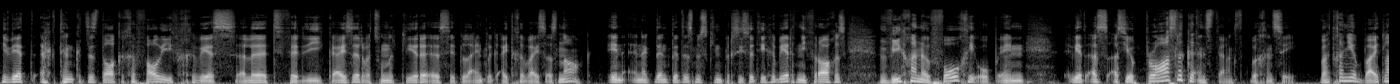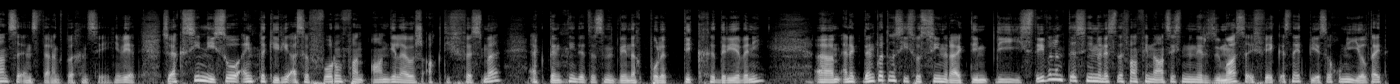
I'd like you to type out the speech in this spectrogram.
Jy weet, ek dink dit is dalk 'n geval hier gewees. Hulle het vir die keiser wat sonder klere is, het hulle eintlik uitgewys as naak. En en ek dink dit is miskien presies wat hier gebeur het. En die vraag is, wie gaan nou volg hier op en weet as as jou plaaslike instellings begin sê, wat gaan jou buitelandse instellings begin sê? Jy weet, so ek sien hierso eintlik hierdie as 'n vorm van aandeelhouers aktivisme. Ek dink nie dit is noodwendig politiek gedrewe nie. Ehm um, en ek dink wat ons hierso sien reik die die striweling tussen die minister van finansies en meneer Zuma se effek is net besig om die heeltyd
